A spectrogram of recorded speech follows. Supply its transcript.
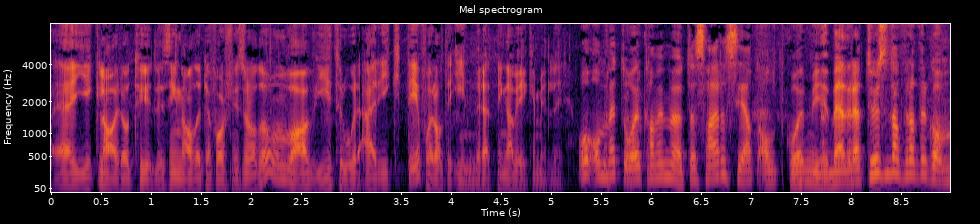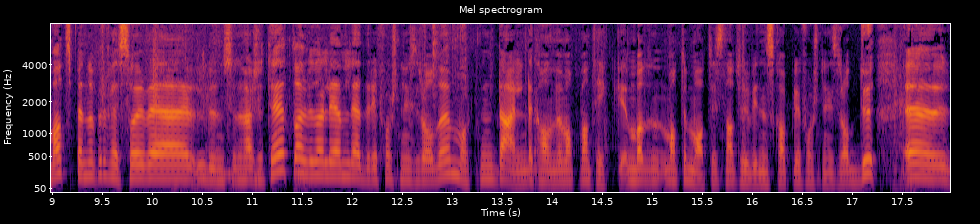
eh, gi klare og tydelige signaler til Forskningsrådet om hva vi tror er riktig i forhold til innretning av virkemidler. Og om et år kan vi møtes her og si at alt går mye bedre. Tusen takk for at dere kom, Mats Benno, professor ved Lunds universitet, Arvid Alén, leder i Forskningsrådet, Morten Dæhlen, dekan ved Matematisk naturvitenskapelig forskningsråd. Du, eh,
